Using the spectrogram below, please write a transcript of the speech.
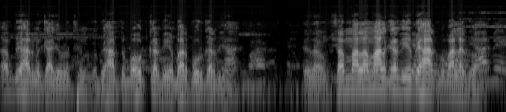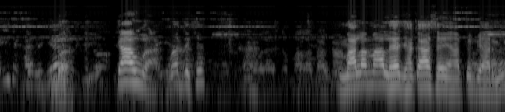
अब बिहार में क्या ज़रूरत है उनको बिहार तो बहुत कर दिए भरपूर कर दिए। एकदम सब माला माल कर दिए बिहार को बालक को। बस। क्या हुआ? देखिए माला माल है झकास है यहाँ पे बिहार में।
